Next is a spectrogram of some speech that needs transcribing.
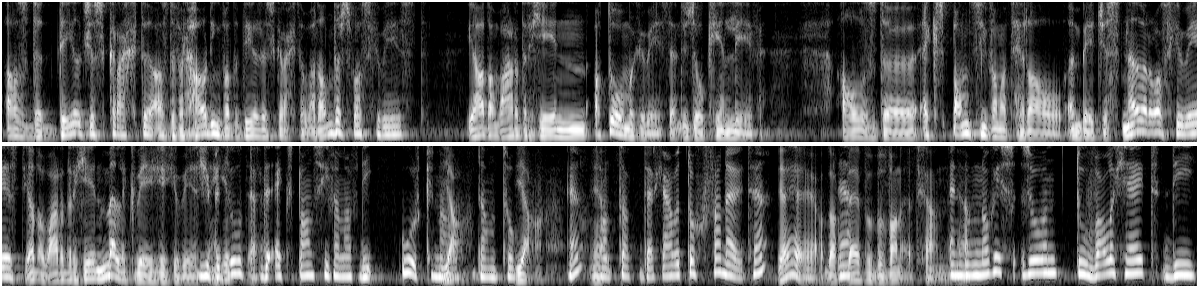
Als de deeltjeskrachten, als de verhouding van de deeltjeskrachten wat anders was geweest, ja, dan waren er geen atomen geweest en dus ook geen leven. Als de expansie van het heelal een beetje sneller was geweest, ja, dan waren er geen melkwegen geweest. Je bedoelt de expansie vanaf die oerknal Ja. dan toch? Ja. Hè? Ja. Want dat, daar gaan we toch vanuit. Hè? Ja, ja, ja, daar Ja. blijven we van uitgaan. En ja. noem nog eens zo'n toevalligheid die,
